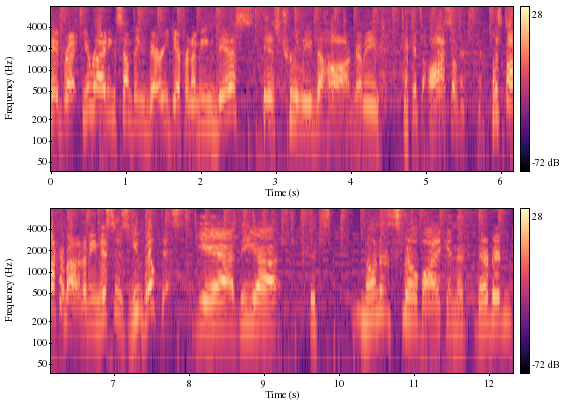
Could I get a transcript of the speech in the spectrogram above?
Okay, Brett, you're riding something very different. I mean, this is truly the hog. I mean, it's awesome. Let's talk about it. I mean, this is, you built this. Yeah, the uh, it's known as a snow bike, and they've been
